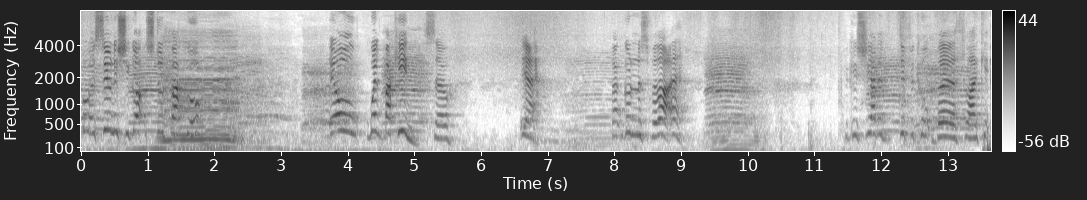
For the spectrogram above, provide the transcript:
but as soon as she got stood back up, it all went back in. So, yeah, thank goodness for that, eh? Because she had a difficult birth, like it,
